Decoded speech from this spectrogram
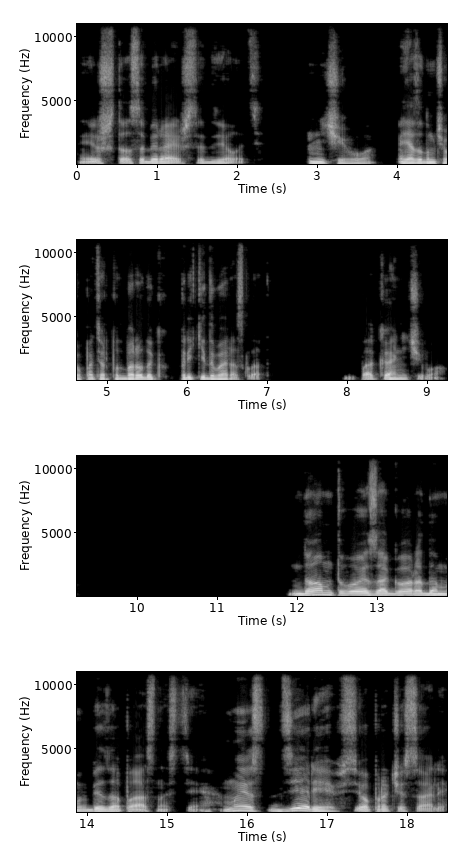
«И что собираешься делать?» «Ничего». Я задумчиво потер подбородок, прикидывая расклад. «Пока ничего». Дом твой за городом в безопасности. Мы с Дери все прочесали.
